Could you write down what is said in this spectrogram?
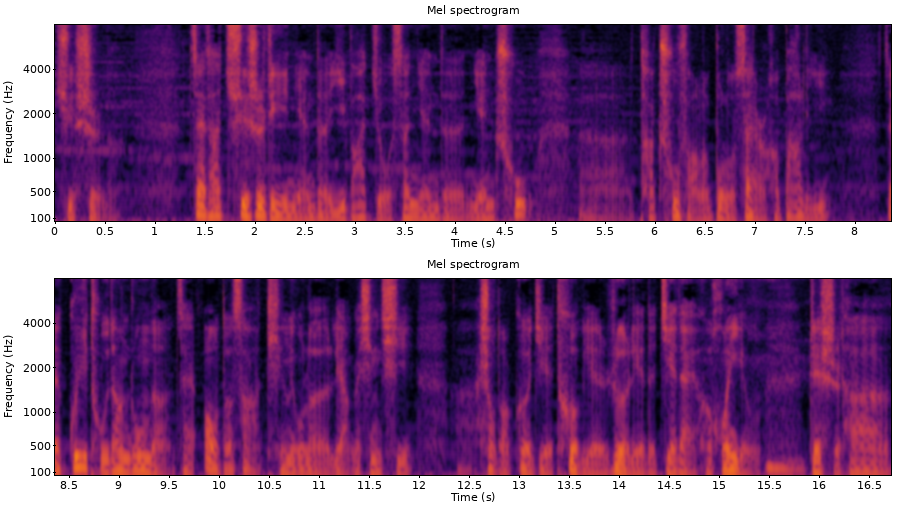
去世的。在他去世这一年的一八九三年的年初，呃，他出访了布鲁塞尔和巴黎，在归途当中呢，在奥德萨停留了两个星期，啊、受到各界特别热烈的接待和欢迎，这使他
